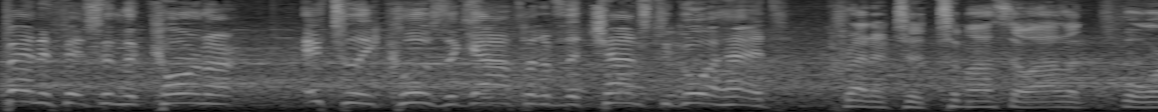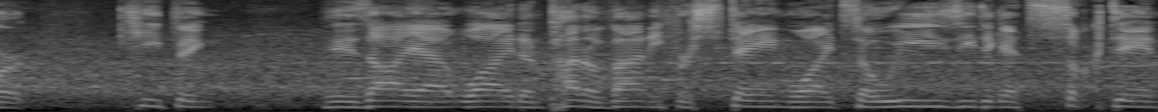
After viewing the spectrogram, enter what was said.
benefits in the corner. Italy close the gap and have the chance to go ahead. Credit to Tommaso Allan for keeping his eye out wide and Padovani for staying wide so easy to get sucked in.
